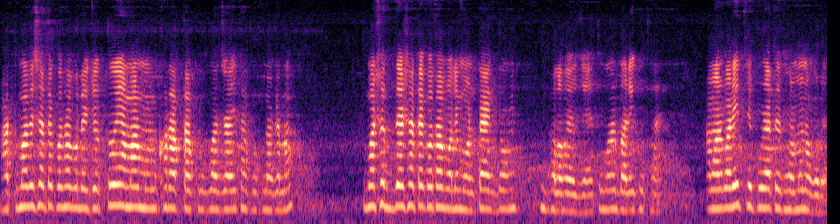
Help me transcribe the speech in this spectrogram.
আর তোমাদের সাথে কথা বলে যতই আমার মন খারাপ থাকুক বা যাই থাকুক না কেন, তোমার সাথে সাথে কথা বলে মনটা একদম ভালো হয়ে যায়। তোমার বাড়ি কোথায়? আমার বাড়ি ত্রিপুরাতে ধর্মনগরে।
